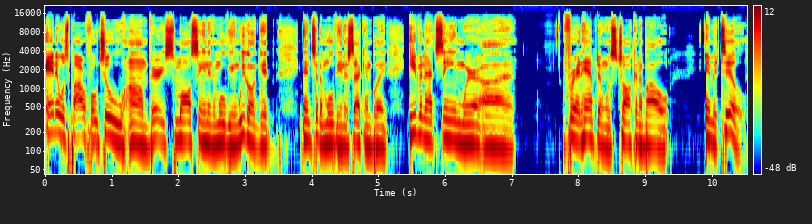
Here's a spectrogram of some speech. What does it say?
And it was powerful too. Um, very small scene in the movie, and we're gonna get into the movie in a second. But even that scene where uh, Fred Hampton was talking about Emmett Till,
